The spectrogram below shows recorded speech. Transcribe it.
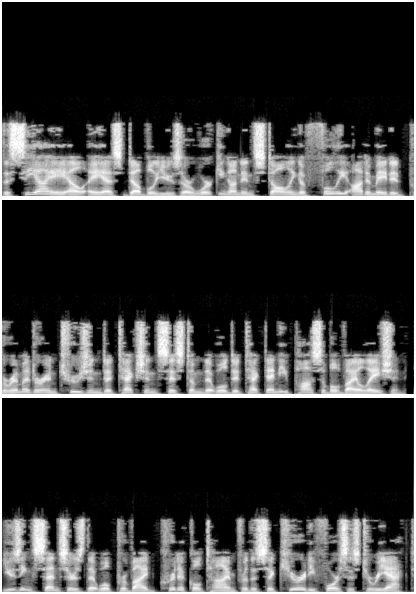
The CIAL-ASWs are working on installing a fully automated perimeter intrusion detection system that will detect any possible violation, using sensors that will provide critical time for the security forces to react.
